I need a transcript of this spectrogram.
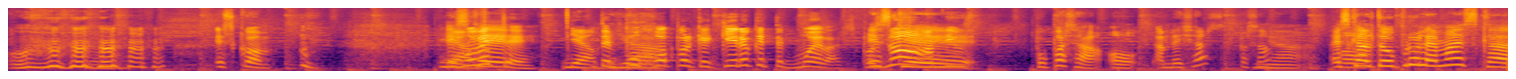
és com... Ja. Muévete. Ja. Te empujo Ja. porque quiero que te muevas. Pues És no, que- em dius, puc passar? O em deixes passar? Ja. És que el teu problema és que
